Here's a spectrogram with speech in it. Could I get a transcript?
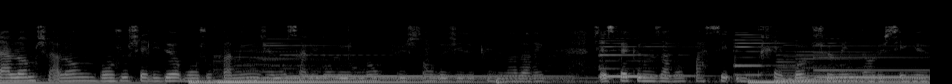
Shalom, shalom. Bonjour, chers leaders. Bonjour, famille. Je vous salue dans le nom puissant de Jésus-Christ de Nazareth. J'espère que nous avons passé une très bonne semaine dans le Seigneur.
